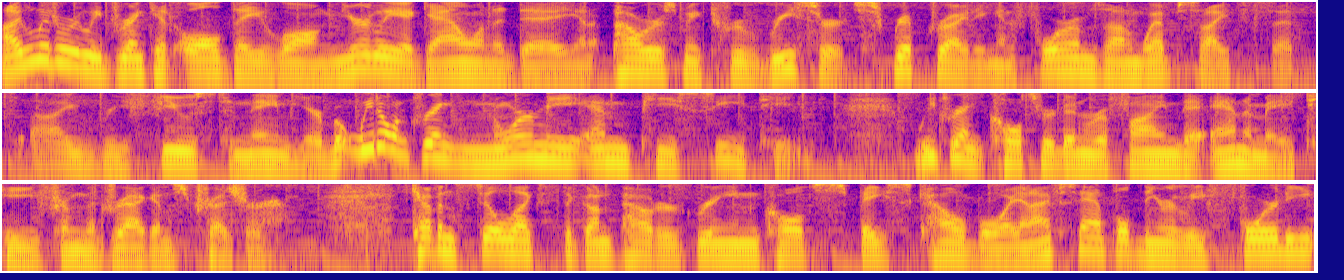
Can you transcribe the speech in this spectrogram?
I literally drink it all day long, nearly a gallon a day, and it powers me through research, script writing, and forums on websites that I refuse to name here. But we don't drink normie NPC tea. We drink cultured and refined anime tea from the Dragon's Treasure. Kevin still likes the gunpowder green called Space Cowboy, and I've sampled nearly 40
